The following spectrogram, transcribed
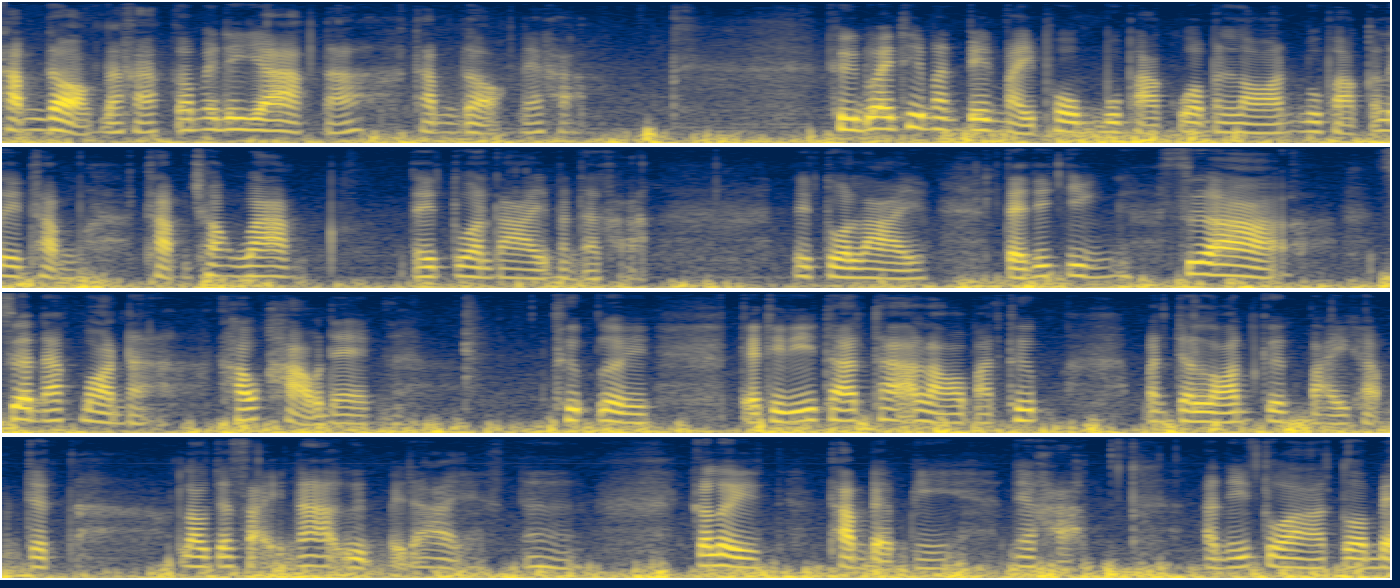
ทำดอกนะคะ ก็ไม่ได้ยากนะทำดอกเนี่ยค่ะ คือด้วยที่มันเป็นไหมพรมบุผากลัวมันร้อน บุผาก็เลยทำทำช่องว่างในตัวลายมันนะคะ ในตัวลาย แต่ที่จริงเสื้อเสื้อนักบอลอะเขาขาวแดงทึบเลย แต่ทีนี้ถ้าถ้าเรามาทึบ มันจะร้อนเกินไปค่ะมันจะเราจะใส่หน้าอื่นไม่ได้ก็เลยทำแบบนี้เนี่ยค่ะ อันนี้ตัวตัวแบ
